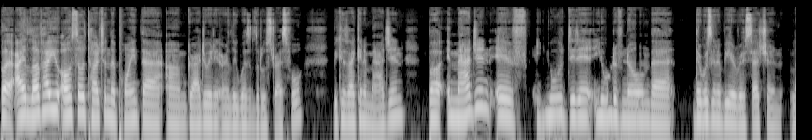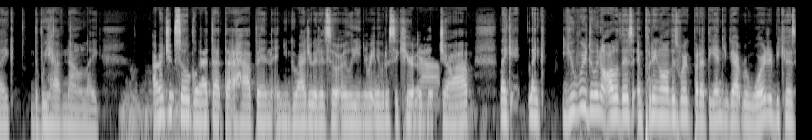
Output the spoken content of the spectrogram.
But I love how you also touch on the point that um, graduating early was a little stressful because I can imagine. But imagine if you didn't, you would have known that there was going to be a recession like that we have now. Like, aren't you so glad that that happened and you graduated so early and you were able to secure yeah. a good job? Like, like you were doing all of this and putting all this work, but at the end you got rewarded because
